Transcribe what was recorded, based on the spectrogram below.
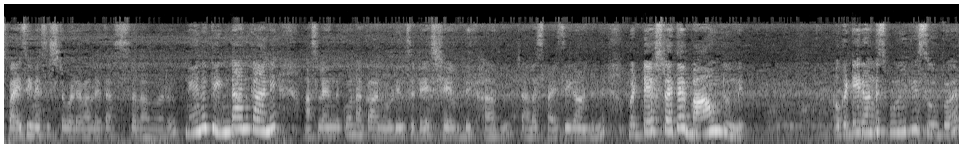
స్పైసీనెస్ ఇష్టపడే వాళ్ళైతే అస్సలు అవ్వరు. నేను తింటాను కానీ అసలు ఎందుకో నాకు ఆ నూడిల్స్ టేస్ట్ చేయబుద్ది కాదు. చాలా స్పైసీగా ఉంటుంది. బట్ టేస్ట్ అయితే బాగుంటుంది. ఒకటి రెండు స్పూన్లకి సూపర్.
